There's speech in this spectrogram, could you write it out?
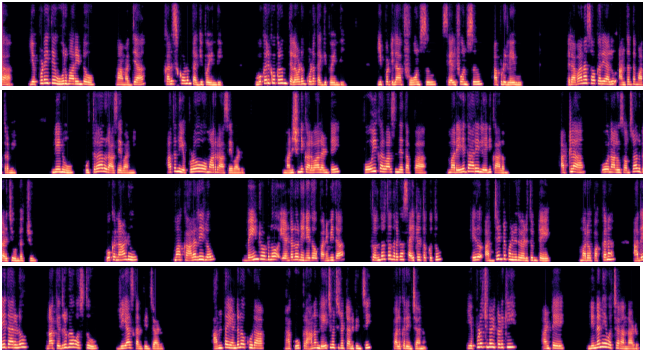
ఎప్పుడైతే ఊరు మారిండో మా మధ్య కలుసుకోవడం తగ్గిపోయింది. ఒకరికొకరం తెలవడం కూడా తగ్గిపోయింది. ఇప్పటిలా ఫోన్స్ సెల్ ఫోన్స్ అప్పుడు లేవు. రవాణా సౌకర్యాలు అంతంత మాత్రమే. నేను ఉత్తరాలు రాసేవాణ్ణి. అతను ఎప్పుడో ఓమారు రాసేవాడు. మనిషిని కలవాలంటే పోయి కలవాల్సిందే తప్ప మరే దారి లేని కాలం. అట్లా ఓ నాలుగు సంవత్సరాలు గడిచి ఉండొచ్చు. ఒకనాడు మా కాలనీలో మెయిన్ రోడ్డులో ఎండలో నేనేదో పని మీద తొందర తొందరగా సైకిల్ తొక్కుతూ ఏదో అర్జెంట్ పని మీద వెళుతుంటే మరో పక్కన అదే దారిలో నాకెదురుగా వస్తూ రియాజ్ కనిపించాడు. అంత ఎండలో కూడా నాకు ప్రాణం లేచి వచ్చినట్టు అనిపించి పలకరించాను. ఎప్పుడొచ్చినావు ఇక్కడికి? అంటే నిన్ననే వచ్చానన్నాడు.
